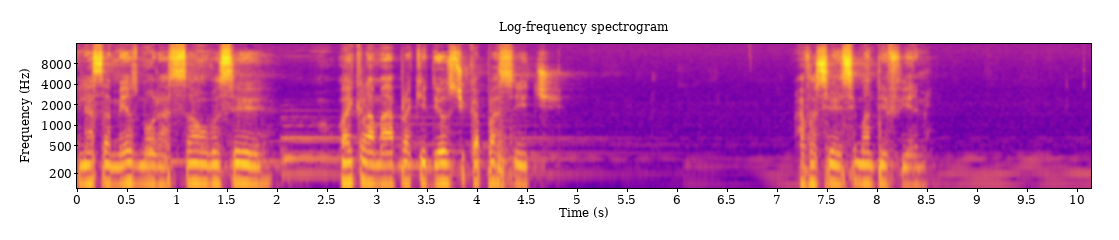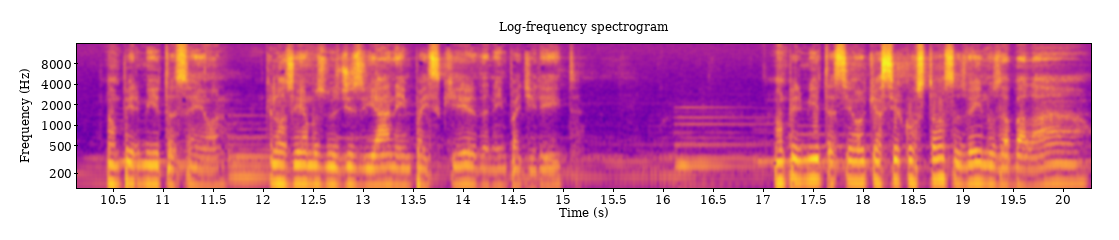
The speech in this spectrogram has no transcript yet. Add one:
E nessa mesma oração você vai clamar para que Deus te capacite a você se manter firme. Não permita, Senhor, que nós venhamos nos desviar nem para a esquerda, nem para a direita. Não permita, Senhor, que as circunstâncias venham nos abalar,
